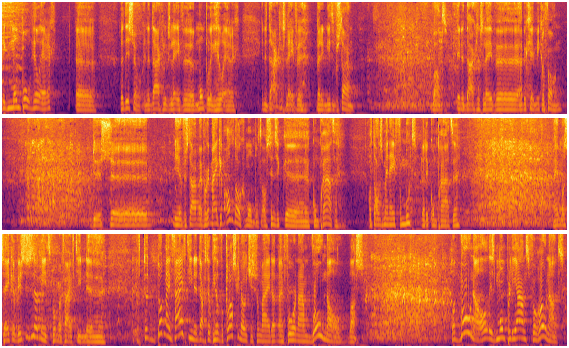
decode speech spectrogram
Ik mompel heel erg. Eh, dat is zo. In het dagelijks leven mompel ik heel erg. In het dagelijks leven ben ik niet te verstaan. Want in het dagelijks leven heb ik geen microfoon. Dus uh, je verstaat mij. Maar ik heb altijd al gemompeld, al sinds ik uh, kon praten. Althans, men heeft vermoed dat ik kon praten. Helemaal zeker wisten ze dat niet voor mijn vijftiende. Tot mijn vijftiende dachten ook heel veel klasgenootjes van mij... dat mijn voornaam Wonal was. Want Wonal is Montpelliaans voor Ronald.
